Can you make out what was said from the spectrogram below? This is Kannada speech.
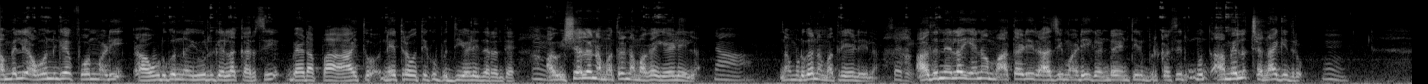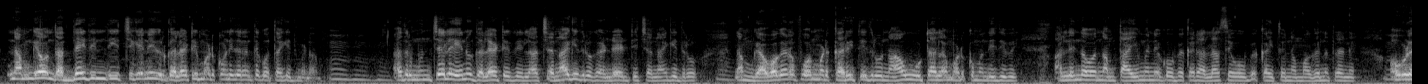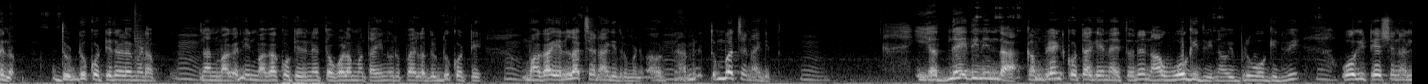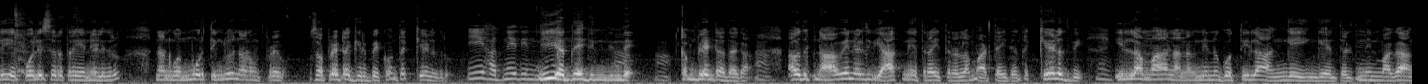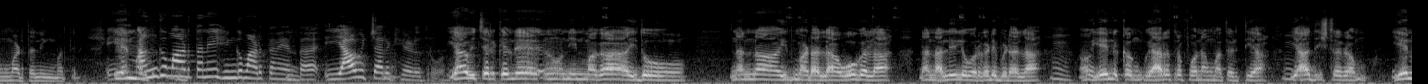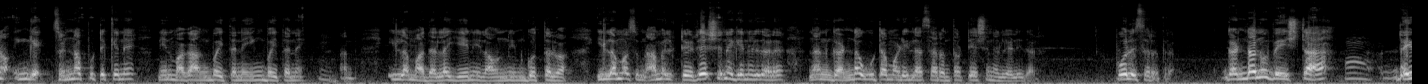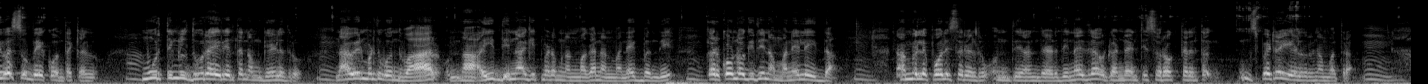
ಆಮೇಲೆ ಅವನಿಗೆ ಫೋನ್ ಮಾಡಿ ಆ ಹುಡುಗನ ಇವ್ರಿಗೆಲ್ಲ ಕರೆಸಿ ಬೇಡಪ್ಪ ಆಯ್ತು ನೇತ್ರಾವತಿಗೂ ಬುದ್ಧಿ ಹೇಳಿದಾರಂತೆ. ಆ ವಿಷಯ ಎಲ್ಲ ನಮ್ಮ ಹತ್ರ ನಮ್ಮ ಮಗ ಹೇಳಿಲ್ಲ. ನಮ್ಮ ಹುಡುಗ ನಮ್ಮ ಹತ್ರ ಹೇಳಿಲ್ಲ. ಅದನ್ನೆಲ್ಲ ಏನೋ ಮಾತಾಡಿ ರಾಜಿ ಮಾಡಿ ಗಂಡ ಹೆಂಡತಿ ಇಬ್ಬರು ಕಳಿಸಿದ್ರು. ಮುದ್- ಆಮೇಲೂ ಚೆನ್ನಾಗಿದ್ರು. ನಮಗೆ ಒಂದು ಹದಿನೈದು ದಿನದ ಈಚೆಗೆನೆ ಇವ್ರು ಗಲಾಟೆ ಮಾಡ್ಕೊಂಡಿದ್ದಾರೆ ಅಂತ ಗೊತ್ತಾಗಿದ್ದು ಮೇಡಮ್. ಅದ್ರ ಮುಂಚೆಲ್ಲ ಏನು ಗಲಾಟೆ ಇರಲಿಲ್ಲ. ಚೆನ್ನಾಗಿದ್ರು ಗಂಡ ಹೆಂಡತಿ ಚೆನ್ನಾಗಿದ್ರು. ನಮ್ಗೆ ಯಾವಾಗಾರ ಫೋನ್ ಮಾಡಿ ಕರಿತಿದ್ರು. ನಾವು ಊಟ ಎಲ್ಲ ಮಾಡ್ಕೊಂಡ್ ಬಂದಿದೀವಿ. ಅಲ್ಲಿಂದ ಒಂದು ನಮ್ಮ ತಾಯಿ ಮನೆಗೆ ಹೋಗ್ಬೇಕಾದ್ರೆ ಅಲ್ಲಾಸೆ ಹೋಗ್ಬೇಕಾಯ್ತು ನಮ್ಮ ಮಗನ ಹತ್ರನೇ. ಅವಳೇನು ದುಡ್ಡು ಕೊಟ್ಟಿದ್ದಾಳೆ ಮೇಡಮ್. ನನ್ನ ಮಗ ನಿನ್ ಮಗ ಕೊಟ್ಟಿದ್ದಾನೆ ತಗೊಳ ಮತ್ತೆ ಐನೂರು ರೂಪಾಯಿ ಎಲ್ಲ ದುಡ್ಡು ಕೊಟ್ಟು. ಮಗ ಎಲ್ಲ ಚೆನ್ನಾಗಿದ್ರು ಮೇಡಮ್. ಅವ್ರ ಫ್ಯಾಮಿಲಿ ತುಂಬಾ ಚೆನ್ನಾಗಿತ್ತು. ಈ ಹದಿನೈದು ದಿನದಿಂದ ಕಂಪ್ಲೇಂಟ್ ಕೊಟ್ಟಾಗ ಏನಾಯ್ತು ಅಂದ್ರೆ ನಾವು ಹೋಗಿದ್ವಿ ನಾವು ಇಬ್ರು ಹೋಗಿದ್ವಿ. ಹೋಗಿ ಸ್ಟೇಷನ್ ಅಲ್ಲಿ ಪೊಲೀಸರ ಹತ್ರ ಏನ್ ಹೇಳಿದ್ರು ನನಗೊಂದು ಮೂರು ತಿಂಗಳು ನಾನು ಸಪ್ರೇಟ್ ಆಗಿ ಇರ್ಬೇಕು ಅಂತ ಕೇಳಿದ್ರು. ಈ ಹದಿನೈದು ದಿನ ಈ ಹದಿನೈದು ದಿನದಿಂದ ಕಂಪ್ಲೇಂಟ್ ಆದಾಗ. ಅದಕ್ಕೆ ನಾವೇನ್ ಹೇಳಿದ್ವಿ ಯಾಕೆ ನೇತ್ರ ಈ ಥರ ಎಲ್ಲ ಮಾಡ್ತಾ ಇದೆ ಅಂತ ಕೇಳಿದ್ವಿ. ಇಲ್ಲಮ್ಮ ನನಗೆ ನಿನಗೆ ಗೊತ್ತಿಲ್ಲ ಹಂಗೆ ಹಿಂಗೆ ಅಂತ ಹೇಳ್ತೀನಿ. ನಿನ್ ಮಗ ಹಂಗ್ ಮಾಡ್ತಾನೆ ಹಿಂಗ್ ಮಾಡ್ತಾನೆ. ಏನು ಹಂಗೆ ಮಾಡ್ತಾನೆ ಹಿಂಗೆ ಮಾಡ್ತಾನೆ ಅಂತ ಯಾವ ವಿಚಾರಕ್ಕೆ ಹೇಳಿದ್ರು ಯಾವ ವಿಚಾರಕ್ಕೆ ಅಂದ್ರೆ ನಿನ್ನ ನಿನ್ ಮಗ ಇದು ನನ್ನ ಇದು ಮಾಡಲ್ಲ ಹೋಗಲ್ಲ ನಾನು ಅಲ್ಲಿ ಇಲ್ಲಿ ಹೊರಗಡೆ ಬಿಡಲ್ಲ. ಏನು ಏನಕ್ಕೆ ಹಂಗೆ ಯಾರ ಹತ್ರ ಫೋನಾಗಿ ಮಾತಾಡ್ತೀಯಾ? ಯಾವ್ದು ಇನ್ಸ್ಟಾಗ್ರಾಮ್ ಏನೋ ಹಿಂಗೆ ಸಣ್ಣ ಪುಟ್ಟಕ್ಕೇನೆ ನಿನ್ ಮಗ ಹಂಗ್ ಬೈತಾನೆ ಹಿಂಗ್ ಬೈತಾನೆ. ಅಂತ ಇಲ್ಲಮ್ಮ ಅದೆಲ್ಲ ಏನಿಲ್ಲ ಅವ್ನು ನಿನ್ಗೆ ಗೊತ್ತಲ್ವಾ? ಇಲ್ಲಮ್ಮ ಸುಮ್ಮನೆ ಆಮೇಲೆ ಟೇಷನಾಗ ಏನು ಹೇಳಿದಾಳೆ? ನನ್ನ ಗಂಡ ಊಟ ಮಾಡಿಲ್ಲ ಸರ್ ಅಂತ ಟೇಷನಲ್ಲಿ ಹೇಳಿದಾಳೆ. ಪೊಲೀಸರ ಹತ್ರ. ಗಂಡನೂ ಬೇ ಇಷ್ಟ ಡೈವರ್ಸು ಬೇಕು ಅಂತ ಕೇಳು ಮೂರು ತಿಂಗಳು ದೂರ ಇರಿ ಅಂತ ನಮ್ಗೆ ಹೇಳಿದ್ರು. ನಾವೇನ್ ಮಾಡಿದ್ವಿ ಒಂದು ವಾರ ಐದು ಐದ್ ದಿನ ಆಗಿತ್ತು ಮೇಡಮ್ ನನ್ನ ಮಗ ನನ್ನ ಮನೆಗೆ ಬಂದು. ಕರ್ಕೊಂಡು ಹೋಗಿದ್ದಿ ನಮ್ಮ ಮನೇಲೇ ಇದ್ದ. ಆಮೇಲೆ ಪೊಲೀಸರು ಹೇಳಿದ್ರು ಒಂದ್ ಒಂದ್ ಎರಡು ದಿನ ಇದ್ರೆ ಅವ್ರ ಗಂಡ ಹೆಂಡತಿ ಸರ್ ಹೋಗ್ತಾರೆ ಅಂತ ಇನ್ಸ್ಪೆಕ್ಟರ್ ಹೇಳಿದ್ರು ನಮ್ಮ ಹತ್ರ.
